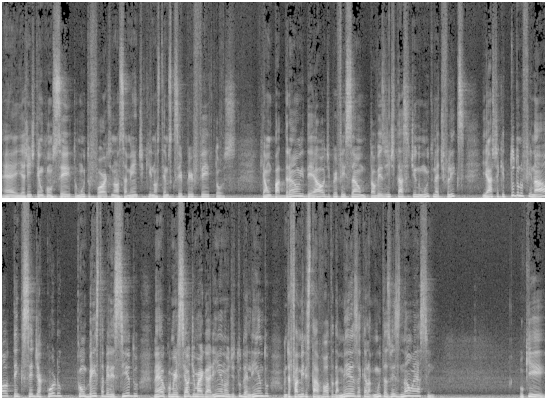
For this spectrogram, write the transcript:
É, e a gente tem um conceito muito forte na nossa mente que nós temos que ser perfeitos. que é um padrão ideal de perfeição. Talvez a gente está assistindo muito Netflix e acha que tudo no final tem que ser de acordo com o bem estabelecido, né? o comercial de margarina, onde tudo é lindo, onde a família está à volta da mesa, aquela, muitas vezes não é assim. O que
